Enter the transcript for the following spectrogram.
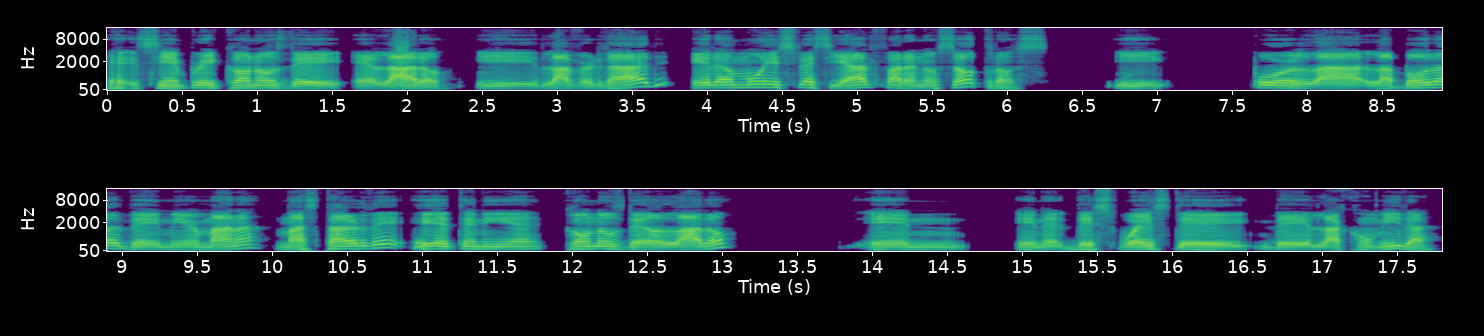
eh, siempre conos de helado. Y la verdad era muy especial para nosotros. Y por la, la boda de mi hermana, más tarde ella tenía conos de helado en, en, eh, después de, de la comida.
